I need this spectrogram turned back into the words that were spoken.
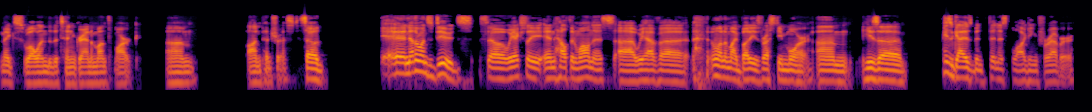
makes well into the 10 grand a month mark um, on Pinterest. So another one's dudes. So we actually in health and wellness, uh, we have uh, one of my buddies, Rusty Moore. Um, he's a he's a guy who's been fitness blogging forever.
